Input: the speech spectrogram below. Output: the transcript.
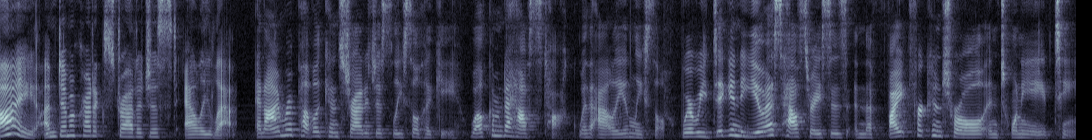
Hi, I'm Democratic strategist Allie Lapp. And I'm Republican strategist Liesl Hickey. Welcome to House Talk with Allie and Liesl, where we dig into U.S. House races and the fight for control in 2018.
